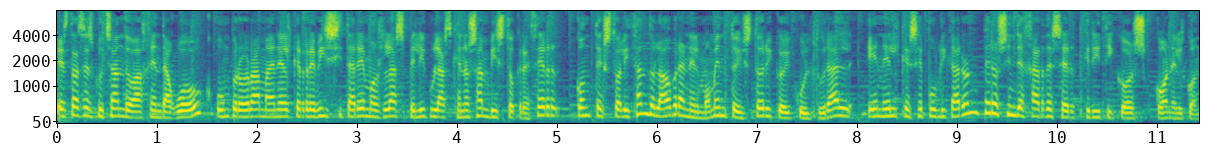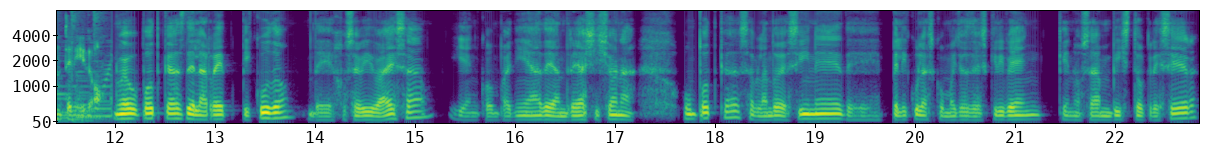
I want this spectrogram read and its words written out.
Estás escuchando Agenda Woke, un programa en el que revisitaremos las películas que nos han visto crecer, contextualizando la obra en el momento histórico y cultural en el que se publicaron, pero sin dejar de ser críticos con el contenido. Nuevo podcast de la red Picudo, de José Vivaesa y en compañía de Andrea Shishona. Un podcast hablando de cine, de películas como ellos describen, que nos han visto crecer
